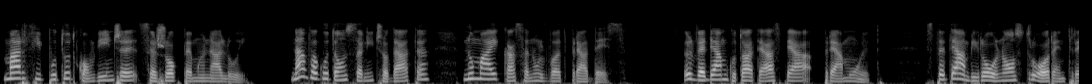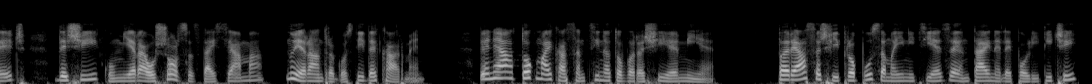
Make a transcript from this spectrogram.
m-ar fi putut convinge să joc pe mâna lui. N-am făcut-o însă niciodată, numai ca să nu-l văd prea des. Îl vedeam cu toate astea prea mult. Stătea în biroul nostru ore întregi, deși, cum era ușor să-ți dai seama, nu era îndrăgostit de Carmen. Venea tocmai ca să-mi țină tovărășie mie. Părea să-și fi propus să mă inițieze în tainele politicii,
